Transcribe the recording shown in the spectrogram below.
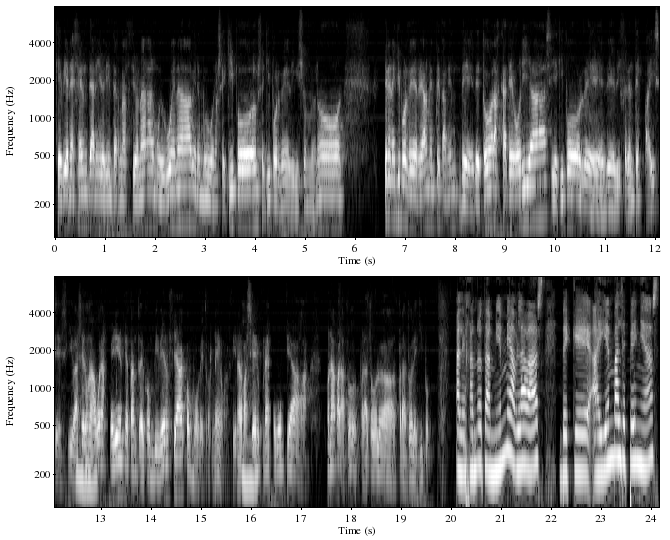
que viene gente a nivel internacional muy buena, vienen muy buenos equipos, equipos de división de honor, vienen equipos de realmente también de, todas las categorías y equipos de, diferentes países. Y va a ser una buena experiencia tanto de convivencia como de torneo. Al final va a ser una experiencia buena para todos, para todo, para todo el equipo. Alejandro, también me hablabas de que ahí en Valdepeñas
